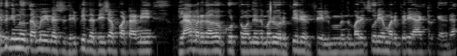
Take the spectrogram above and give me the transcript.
எதுக்கு இன்னும் தமிழ் இண்டஸ்ட்ரி திருப்பி இந்த தீஷா பட்டானி கிளாமருக்காக கூட்டம் வந்து இந்த மாதிரி ஒரு பீரியட் ஃபிலிம் இந்த மாதிரி சூர்யா மாதிரி பெரிய ஆக்டருக்கு எதிராக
